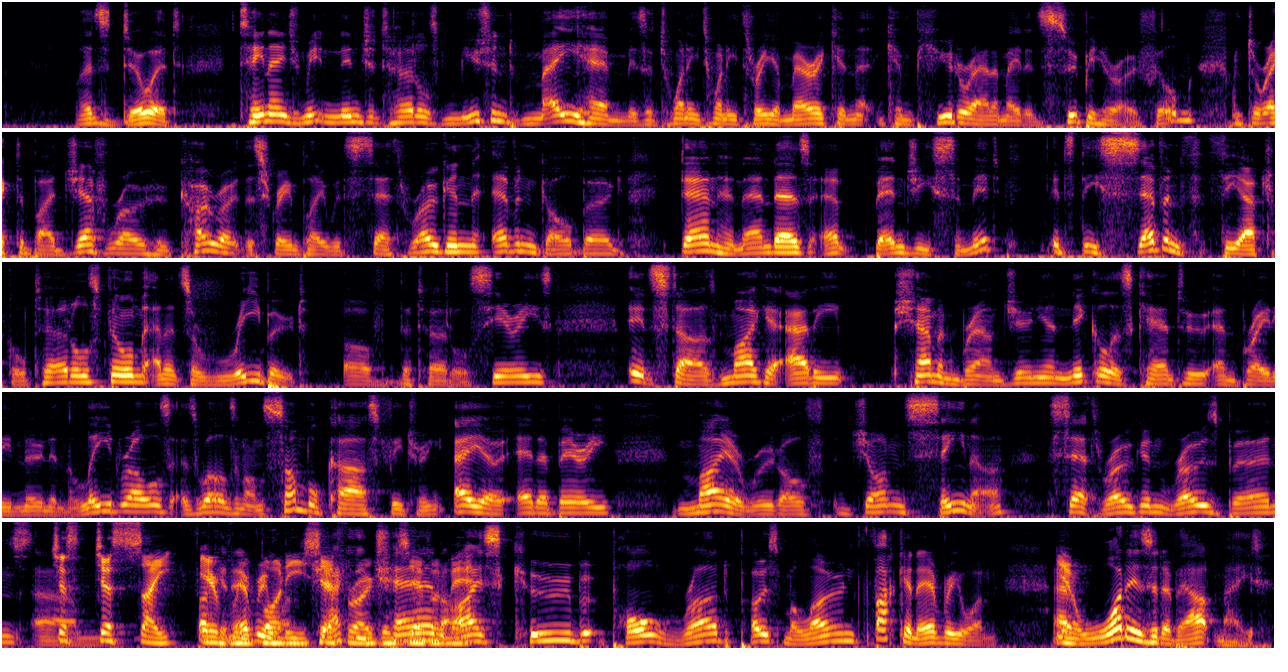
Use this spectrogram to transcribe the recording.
Let's do it. Teenage Mutant Ninja Turtles Mutant Mayhem is a 2023 American computer animated superhero film directed by Jeff Rowe, who co wrote the screenplay with Seth Rogen, Evan Goldberg, Dan Hernandez, and Benji Samit. It's the seventh theatrical Turtles film, and it's a reboot of the Turtles series. It stars Micah Abbey, Shamon Brown Jr., Nicholas Cantu, and Brady Noon in the lead roles, as well as an ensemble cast featuring Ayo Edebiri, Maya Rudolph, John Cena, Seth Rogen, Rose Byrne, Just um, just say fucking everybody everyone. Seth Jackie Rogen's Chan, ever met. Ice Cube, Paul Rudd, Post Malone, fucking everyone. And Yep. what is it about, mate?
